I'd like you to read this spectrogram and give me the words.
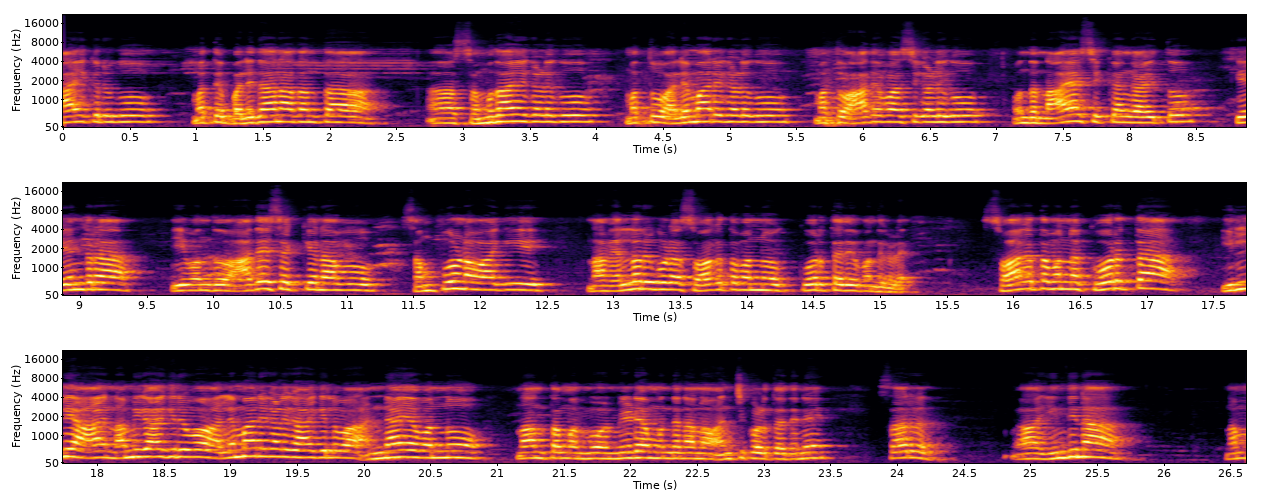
ನಾಯಕರಿಗೂ ಮತ್ತು ಬಲಿದಾನ ಆದಂಥ ಸಮುದಾಯಗಳಿಗೂ ಮತ್ತು ಅಲೆಮಾರಿಗಳಿಗೂ ಮತ್ತು ಆದಿವಾಸಿಗಳಿಗೂ ಒಂದು ನ್ಯಾಯ ಸಿಕ್ಕಂಗಾಯಿತು. ಕೇಂದ್ರ ಈ ಒಂದು ಆದೇಶಕ್ಕೆ ನಾವು ಸಂಪೂರ್ಣವಾಗಿ ನಾವೆಲ್ಲರೂ ಕೂಡ ಸ್ವಾಗತವನ್ನು ಕೋರ್ತಾ ಇದ್ದೀವಿ ಬಂಧುಗಳೇ. ಸ್ವಾಗತವನ್ನು ಕೋರುತ್ತಾ ಇಲ್ಲಿ ಆ ನಮಗಾಗಿರುವ ಅಲೆಮಾರಿಗಳಿಗಾಗಿರುವ ಅನ್ಯಾಯವನ್ನು ನಾನು ತಮ್ಮ ಮೀಡಿಯಾ ಮುಂದೆ ನಾನು ಹಂಚಿಕೊಳ್ತಾ ಇದ್ದೀನಿ. ಸರ್ ಇಂದಿನ ನಮ್ಮ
